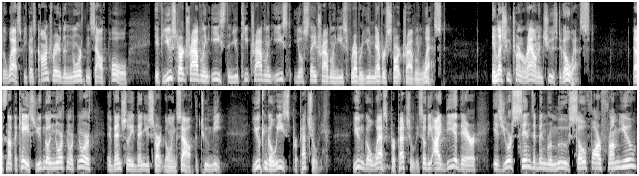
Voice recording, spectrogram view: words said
the west, because contrary to the North and South Pole, if you start traveling east and you keep traveling east, you'll stay traveling east forever. You never start traveling west unless you turn around and choose to go west. That's not the case. You can go north, north, north. Eventually, then you start going south. The two meet. You can go east perpetually, you can go west perpetually. So the idea there is your sins have been removed so far from you,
